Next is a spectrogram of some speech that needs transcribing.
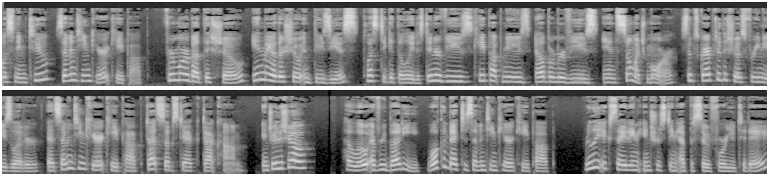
listening to 17 Karat K-Pop. For more about this show and my other show Enthusiasts, plus to get the latest interviews, K-pop news, album reviews, and so much more, subscribe to the show's free newsletter at 17karatkpop.substack.com. Enjoy the show! Hello everybody! Welcome back to 17 Karat K-Pop. Really exciting, interesting episode for you today.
